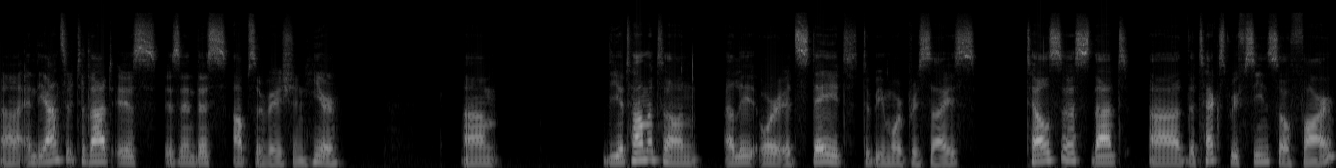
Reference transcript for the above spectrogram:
Uh, and the answer to that is, is in this observation here. Um, the automaton, or its state to be more precise, tells us that uh, the text we've seen so far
